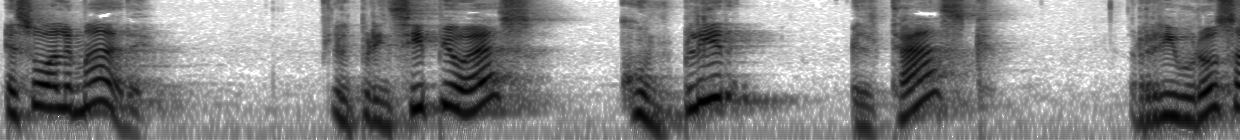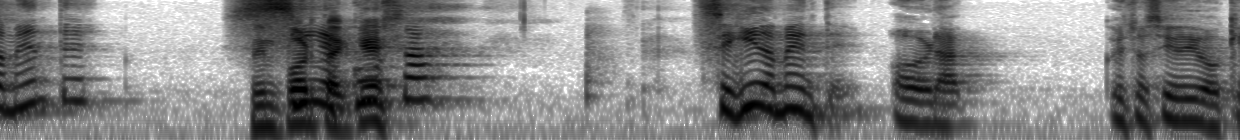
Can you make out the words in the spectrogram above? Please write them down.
Eso vale madre. El principio es cumplir el task rigurosamente, No importa sin qué. excusa, seguidamente. Ahora, entonces yo digo, ok,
